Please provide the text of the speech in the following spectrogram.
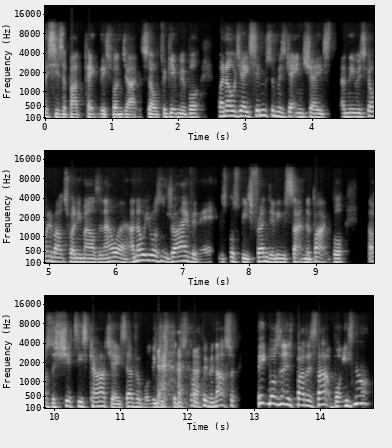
This is a bad pick. This one, Jack. So forgive me. But when OJ Simpson was getting chased and he was going about 20 miles an hour, I know he wasn't driving it. It was supposed to be his friend, and he was sat in the back. But that was the shittiest car chase ever. But they just couldn't stop him, and that's it wasn't as bad as that. But he's not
